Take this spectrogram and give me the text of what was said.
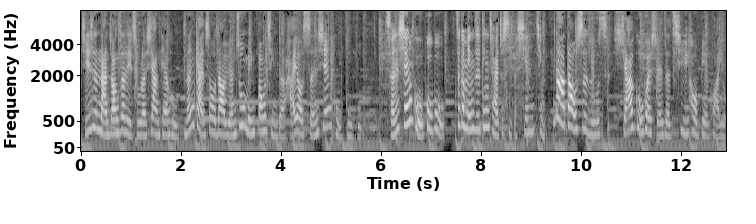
其实南庄这里除了向天湖，能感受到原住民风情的，还有神仙谷瀑布。神仙谷瀑布这个名字听起来就是一个仙境，那倒是如此。峡谷会随着气候变化有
